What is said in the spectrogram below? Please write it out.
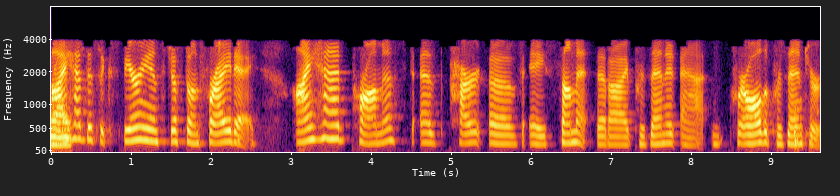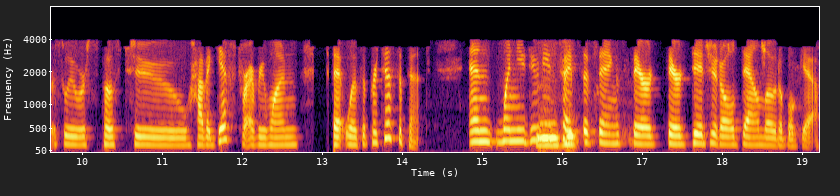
i had this experience just on friday i had promised as part of a summit that i presented at for all the presenters we were supposed to have a gift for everyone that was a participant and when you do these Mhm. types of things they're they're digital downloadable gifts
